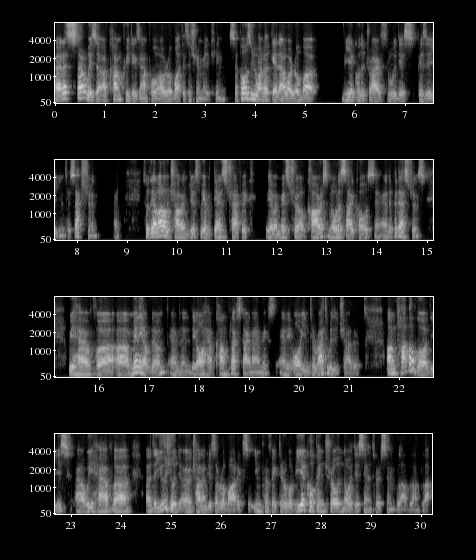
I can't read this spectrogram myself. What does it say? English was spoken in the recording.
Uh, let's start with a concrete example of robot decision making. Suppose we want to get our robot vehicle to drive through this busy intersection. So there are a lot of challenges. We have dense traffic. We have a mixture of cars, motorcycles, and the pedestrians. We have uh, uh, many of them, and then they all have complex dynamics, and they all interact with each other. On top of all these, uh, we have uh, uh, the usual uh, challenges of robotics, imperfect robot vehicle control, noisy sensors, and blah, blah, blah.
